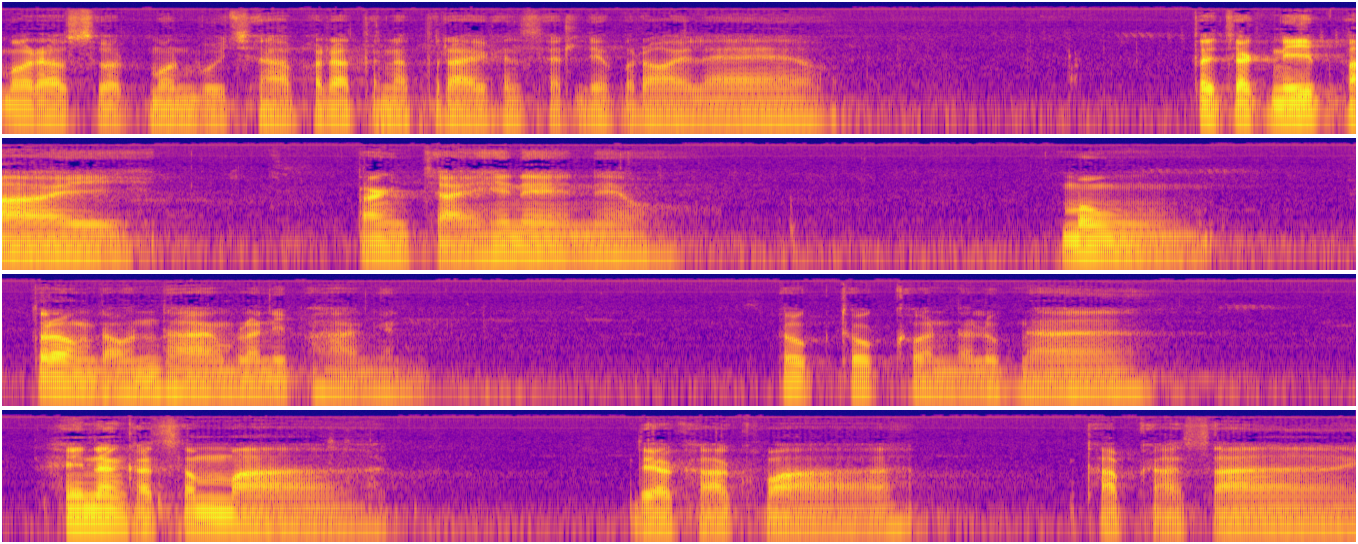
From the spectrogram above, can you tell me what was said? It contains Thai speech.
เมื่อเราสวดมนต์บูชาพระรัตนตรัยกันเสร็จเรียบร้อยแล้ว แต่จากนี้ไปตั้งใจให้แน่แน่ว มุ่งตรงต่อหนทางพระนิพพานกัน ทุกทุกคนนะลูกนะ ให้นั่งขัดสมาธิเดี๋ยวขาขวา ทับขาซ้าย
